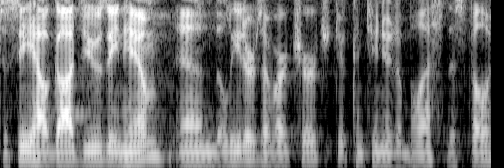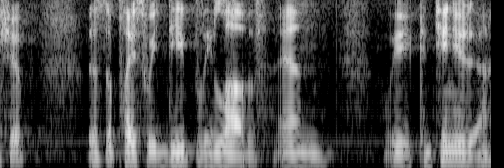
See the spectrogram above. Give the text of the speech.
to see how God's using him and the leaders of our church to continue to bless this fellowship. This is a place we deeply love, and we continue to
